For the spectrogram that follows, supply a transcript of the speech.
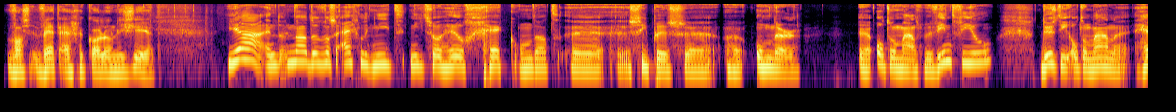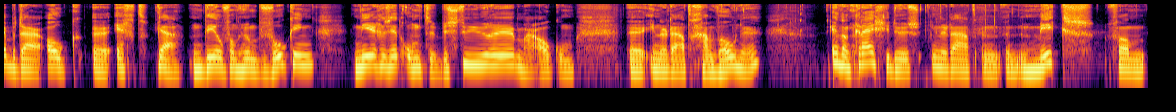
was, werd er gekoloniseerd. Ja, en nou, dat was eigenlijk niet, niet zo heel gek, omdat uh, Cyprus onder uh, Ottomaans bewind viel. Dus die Ottomanen hebben daar ook uh, echt ja, een deel van hun bevolking neergezet om te besturen, maar ook om uh, inderdaad te gaan wonen. En dan krijg je dus inderdaad een, een mix van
